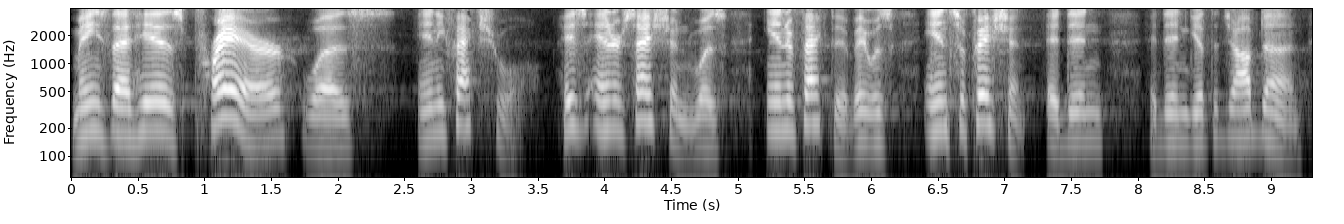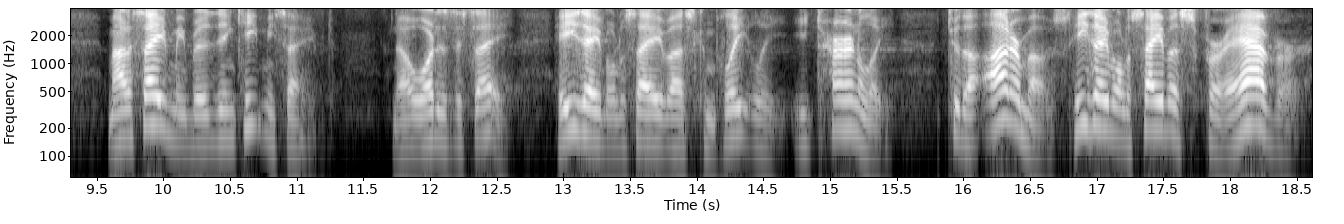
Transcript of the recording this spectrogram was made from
means that his prayer was ineffectual. His intercession was ineffective. It was insufficient. It didn't, it didn't get the job done. Might have saved me, but it didn't keep me saved. No, what does it say? He's able to save us completely, eternally, to the uttermost. He's able to save us forever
